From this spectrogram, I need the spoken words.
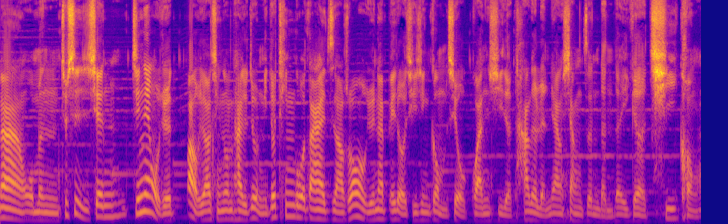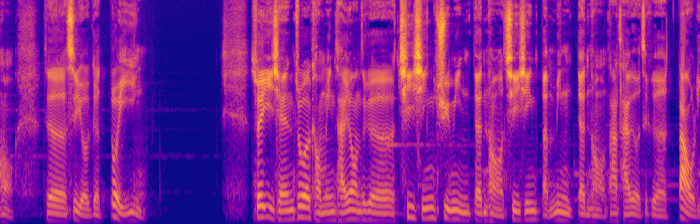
那我们就是先，今天我觉得抱比较轻松态度，就你都听过，大概知道说哦，原来北斗七星跟我们是有关系的，它的能量象征人的一个七孔哈，这是有一个对应。所以以前诸葛孔明才用这个七星续命灯哈，七星本命灯哈，它才有这个道理。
